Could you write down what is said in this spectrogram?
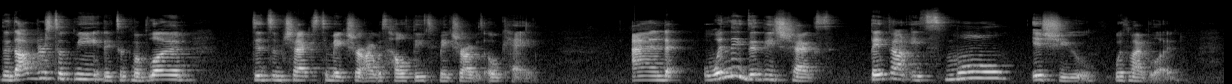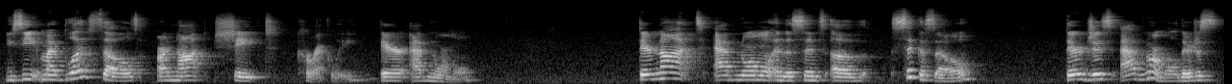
the doctors took me, they took my blood, did some checks to make sure I was healthy, to make sure I was okay. And when they did these checks, they found a small issue with my blood. You see, my blood cells are not shaped correctly. They're abnormal they're not abnormal in the sense of sickle cell. They're just abnormal. They're just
